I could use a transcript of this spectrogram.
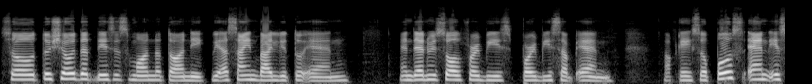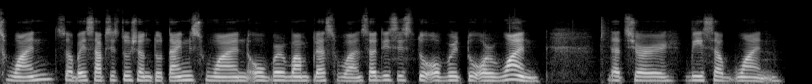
So to show that this is monotonic, we assign value to n and then we solve for b, for b sub n. Okay, so post n is 1. So by substitution, 2 times 1 over 1 plus 1. So this is 2 over 2 or 1. That's your b sub 1.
